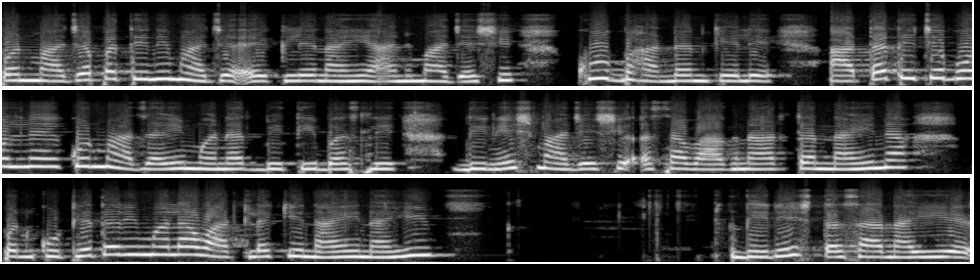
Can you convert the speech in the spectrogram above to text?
पण माझ्या पतीने माझे ऐकले नाही आणि माझ्याशी खूप भांडण केले. आता तिचे बोलणे ऐकून माझाही मनात भीती बसली. दिनेश माझ्याशी असा वागणार तर नाही ना? पण कुठेतरी मला वाटलं की नाही नाही. दिनेश तसा नाहीये.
